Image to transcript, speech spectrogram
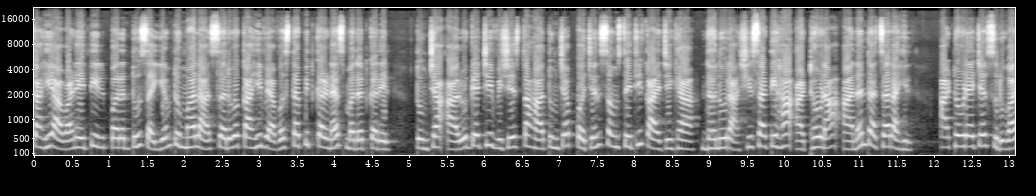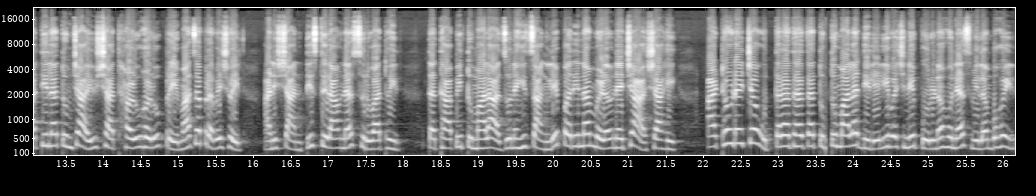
काही आव्हाने येतील परंतु संयम तुम्हाला सर्व काही व्यवस्थापित करण्यास मदत करेल. तुमच्या आरोग्याची विशेषतः तुमच्या पचन संस्थेची काळजी घ्या. धनु राशीसाठी हा आठवडा आनंदाचा राहील. आठवड्याच्या सुरुवातीला तुमच्या आयुष्यात हळूहळू प्रेमाचा प्रवेश होईल आणि शांती स्थिरावण्यास सुरुवात होईल. तथापि तुम्हाला अजूनही चांगले परिणाम मिळवण्याची आशा आहे. आठवड्याच्या उत्तरार्धात तुम्हाला दिलेली वचने पूर्ण होण्यास विलंब होईल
